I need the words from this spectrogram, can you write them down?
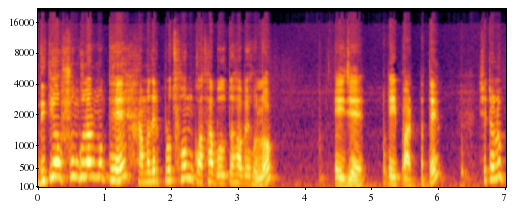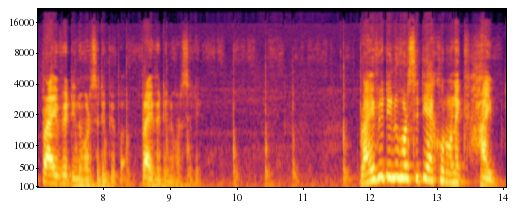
দ্বিতীয় অপশনগুলোর মধ্যে আমাদের প্রথম কথা বলতে হবে হলো এই যে, এই পার্টটাতে সেটা হলো প্রাইভেট ইউনিভার্সিটি পেপার প্রাইভেট ইউনিভার্সিটি প্রাইভেট ইউনিভার্সিটি এখন অনেক হাইপড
